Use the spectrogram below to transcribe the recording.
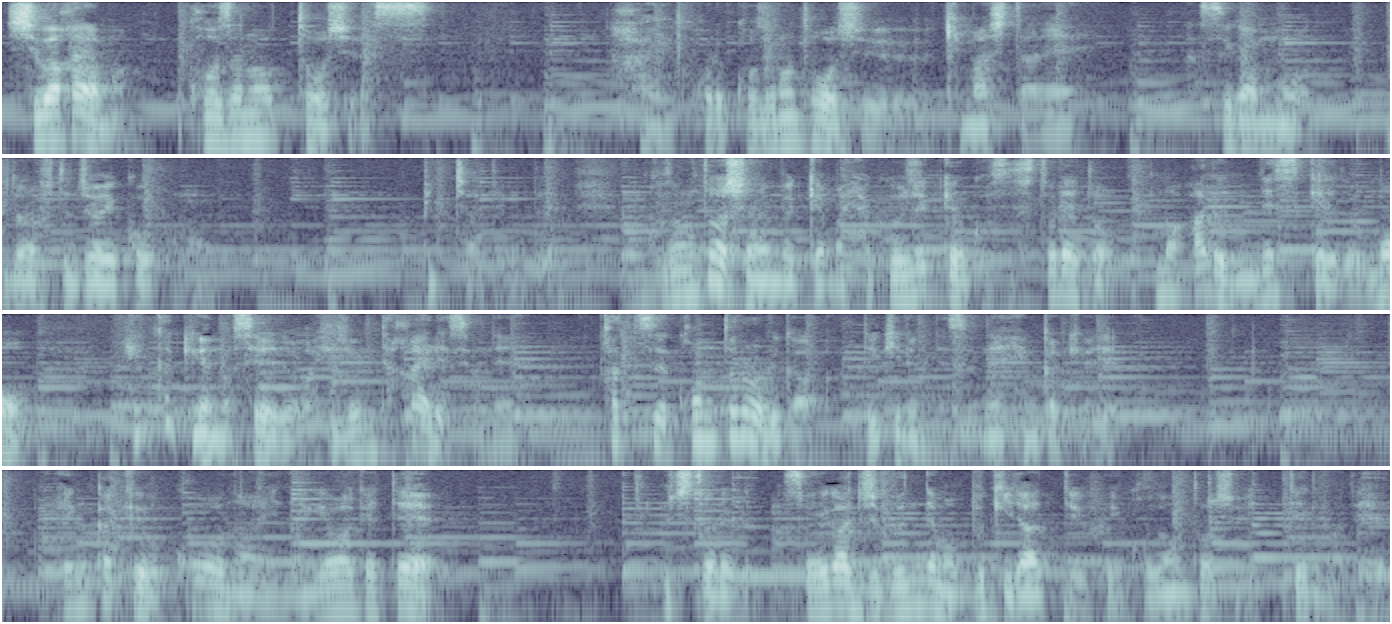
芝和山小園投手です。はいこれ小園投手来ましたね。さすがもうドラフト上位候補のピッチャーという小園投手の武器は150キロ超すストレートもあるんですけれども変化球の精度が非常に高いですよね。かつコントロールができるんですよね変化球で。変化球をコーナーに投げ分けて打ち取れる。それが自分でも武器だっていうふうに子供投手言ってるので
